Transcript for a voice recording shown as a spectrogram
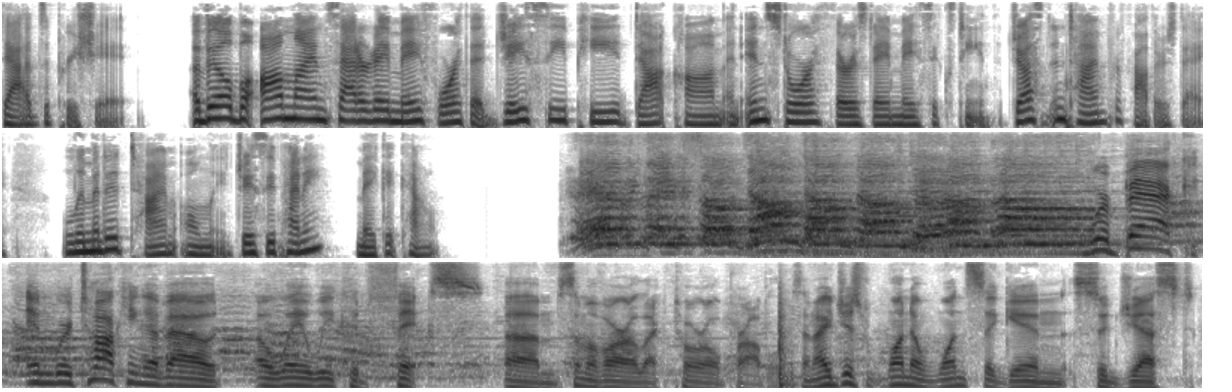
dads appreciate. Available online Saturday, May 4th at jcp.com and in store Thursday, May 16th, just in time for Father's Day. Limited time only. JCPenney, make it count. Everything's so down, down, down, down, down. We're back and we're talking about a way we could fix um, some of our electoral problems. And I just want to once again suggest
